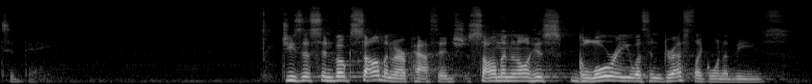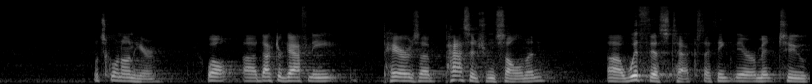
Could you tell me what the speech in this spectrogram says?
today. Jesus invokes Solomon in our passage. Solomon, in all his glory, wasn't dressed like one of these. What's going on here? Well, uh, Dr. Gafney pairs a passage from Solomon uh, with this text. I think they are meant to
